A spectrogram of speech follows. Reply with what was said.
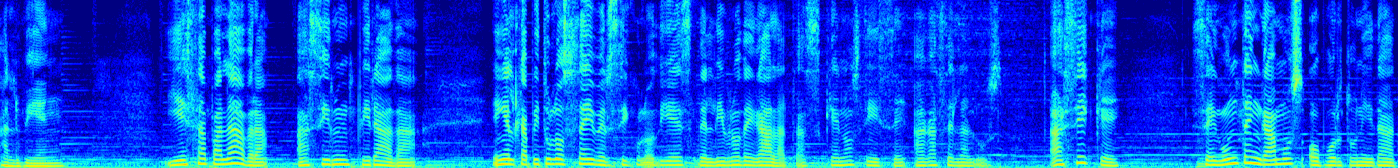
al bien. Y esta palabra ha sido inspirada en el capítulo 6, versículo 10 del libro de Gálatas, que nos dice, hágase la luz. Así que, según tengamos oportunidad,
